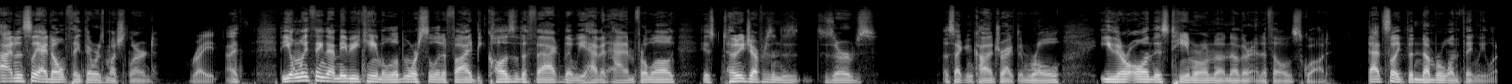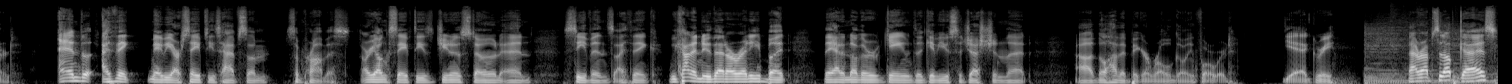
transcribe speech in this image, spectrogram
I honestly I don't think there was much learned. right. I the only thing that maybe became a little bit more solidified because of the fact that we haven't had him for long is Tony Jefferson des- deserves a second contract and role either on this team or on another NFL squad. That's like the number one thing we learned. And I think maybe our safeties have some some promise. Our young safeties, Geno Stone and Stephens, I think we kind of knew that already, but they had another game to give you a suggestion that uh, they'll have a bigger role going forward. Yeah, agree. That wraps it up, guys.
